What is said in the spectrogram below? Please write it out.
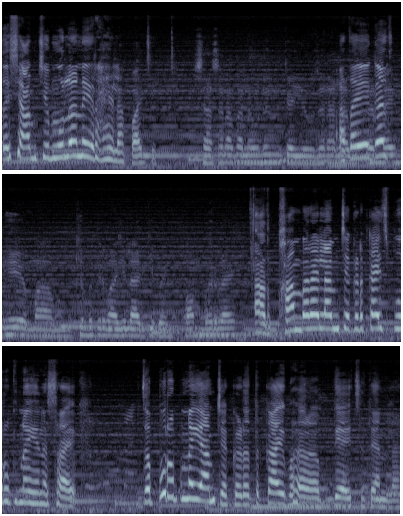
तशी आमची मुलं नाही राहायला पाहिजे. शासन आता नवनवीन काही योजना आता लागू एकच- करत आहे. हे मा- मुख्यमंत्री माझी लाडकी बहीण फॉर्म भरलाय. आता फार्म भरायला आमच्याकडे काहीच प्रूफ नाही ना साहेब. जर प्रूफ नाही आमच्याकडं तर काय भर द्यायचं त्यांना?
